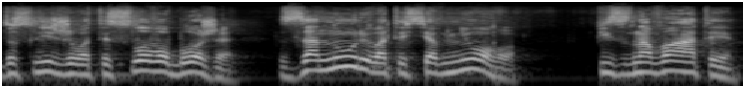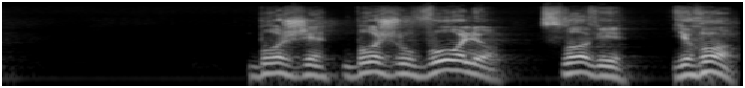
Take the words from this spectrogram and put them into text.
досліджувати Слово Боже, занурюватися в нього, пізнавати Боже, Божу волю в Слові Його.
